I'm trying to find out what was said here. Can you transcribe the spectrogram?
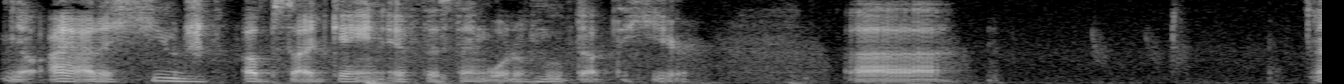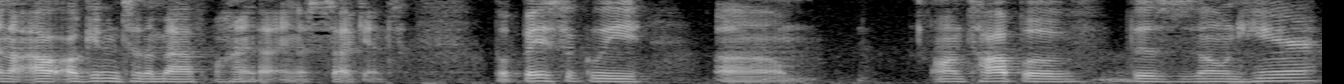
you know, I had a huge upside gain if this thing would have moved up to here. Uh, and I'll, I'll, get into the math behind that in a second. But basically, um, on top of this zone here,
